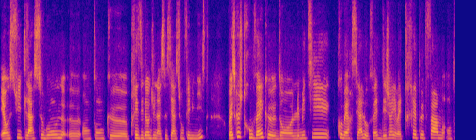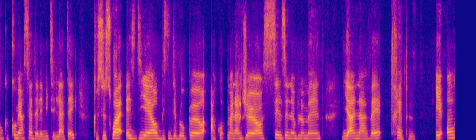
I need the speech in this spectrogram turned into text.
et ensuite la seconde euh, en tant que présidente d'une association féministe. Parce que je trouvais que dans le métier commercial, au fait, déjà, il y avait très peu de femmes en tant que commerciales dans les métiers de la tech, que ce soit SDR, business developer, account manager, sales enablement, il y en avait très peu. Et en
